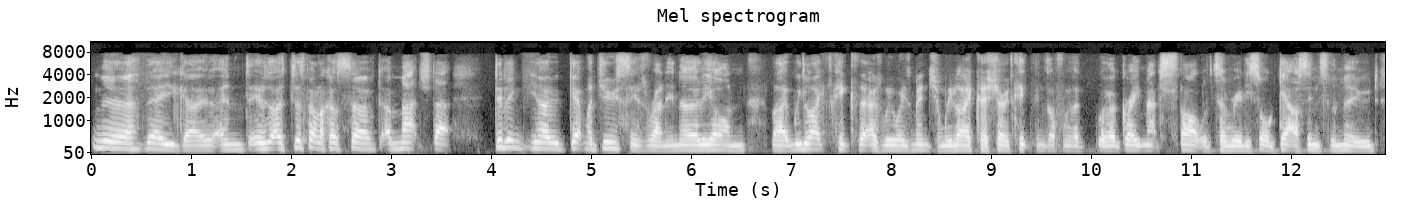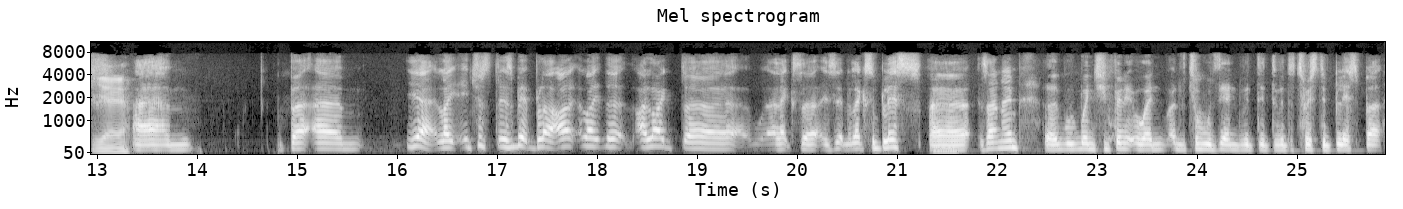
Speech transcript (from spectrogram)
yeah there you go. And it was, I just felt like I served a match that didn't you know get my juices running early on. Like we like to kick that as we always mention we like a show to kick things off with a with a great match to start with to really sort of get us into the mood. Yeah. um, but um, yeah, like it just is a bit blur. I like the I liked uh, Alexa is it Alexa Bliss? Uh, is that name? Uh, when she finished when towards the end with the, with the twisted bliss, but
